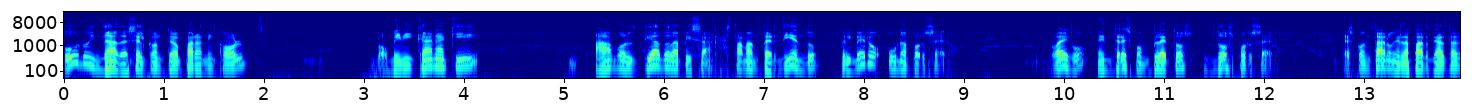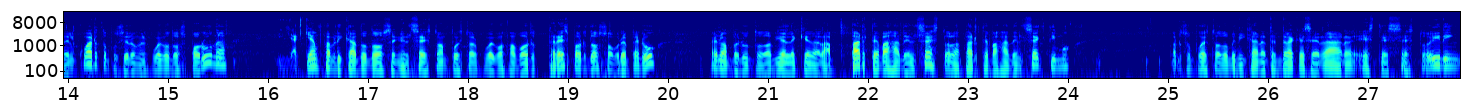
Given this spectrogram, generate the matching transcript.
Uno y nada es el conteo para Nicole. Dominicana aquí ha volteado la pizarra. Estaban perdiendo primero una por cero. Luego, en tres completos, dos por cero. Descontaron en la parte alta del cuarto, pusieron el juego dos por una. Y aquí han fabricado dos en el sexto, han puesto el juego a favor tres por dos sobre Perú. Pero a Perú todavía le queda la parte baja del sexto, la parte baja del séptimo. Por supuesto, Dominicana tendrá que cerrar este sexto inning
